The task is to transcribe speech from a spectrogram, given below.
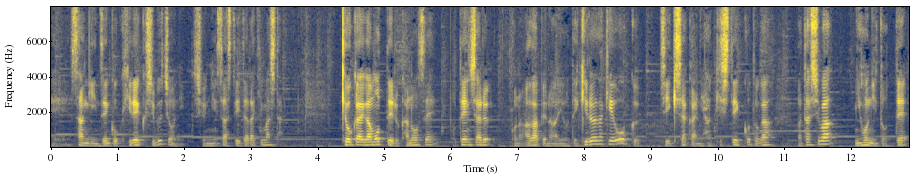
えー参議院全国比例区支部長に就任させていただきました。教会が持っている可能性ポテンシャルこのアガペの愛をできるだけ多く地域社会に発揮していくことが私は日本にとって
